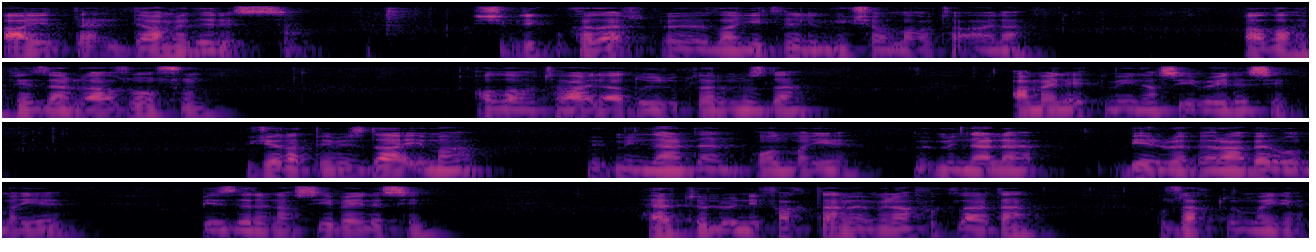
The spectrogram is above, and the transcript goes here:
ayetten devam ederiz. Şimdilik bu kadarla yetinelim inşallah Teala. Allah hepinizden razı olsun. Allahu Teala duyduklarımızla amel etmeyi nasip eylesin. Yüce Rabbimiz daima müminlerden olmayı, müminlerle bir ve beraber olmayı bizlere nasip eylesin. Her türlü nifaktan ve münafıklardan uzak durmayı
